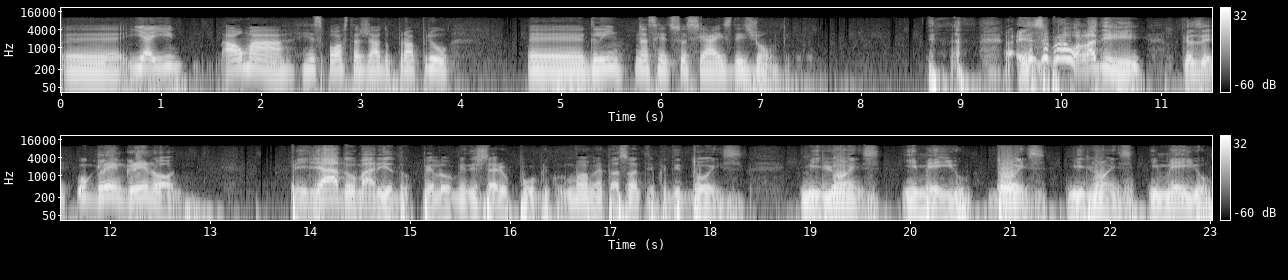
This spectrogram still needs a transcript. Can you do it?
é, e aí há uma resposta já do próprio é, Glyn nas redes sociais desde ontem. Esse é para rolar de rir. Quer dizer, o Glenn Greenwald, pilhado o marido pelo Ministério Público, uma movimentação típica de 2 milhões e meio, 2 milhões e meio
